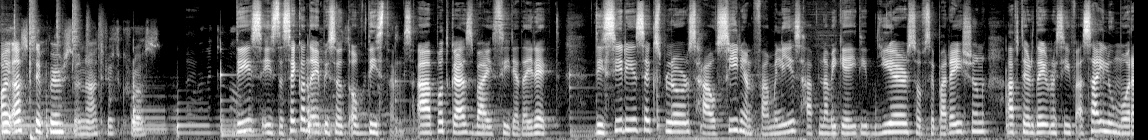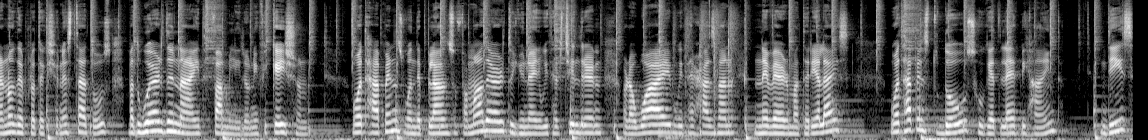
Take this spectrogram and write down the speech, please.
I asked the person at Red Cross. This is the second episode of Distance, a podcast by Syria Direct. This series explores how Syrian families have navigated years of separation after they receive asylum or another protection status but were denied family reunification. What happens when the plans of a mother to unite with her children or a wife with her husband never materialize? What happens to those who get left behind? This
